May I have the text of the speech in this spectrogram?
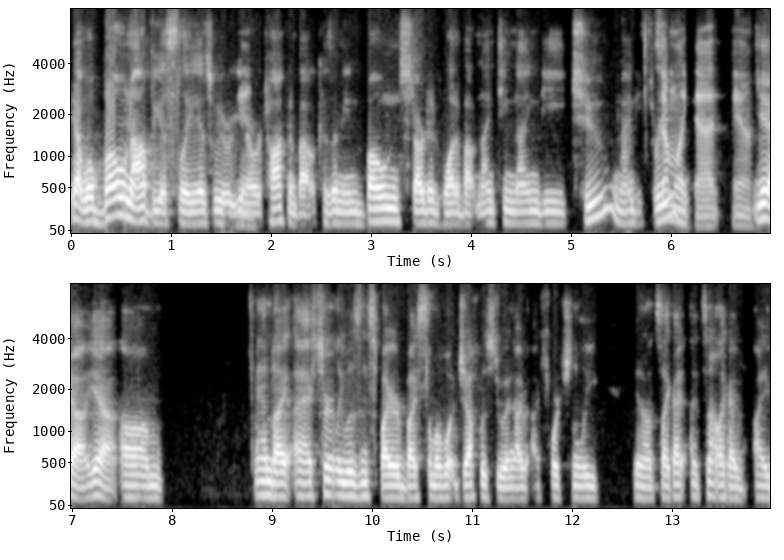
Yeah well bone obviously as we were you yeah. know we're talking about because i mean bone started what about 1992 93 something like that yeah. Yeah yeah um and i i certainly was inspired by some of what jeff was doing. I, I fortunately you know it's like I, it's not like I, I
